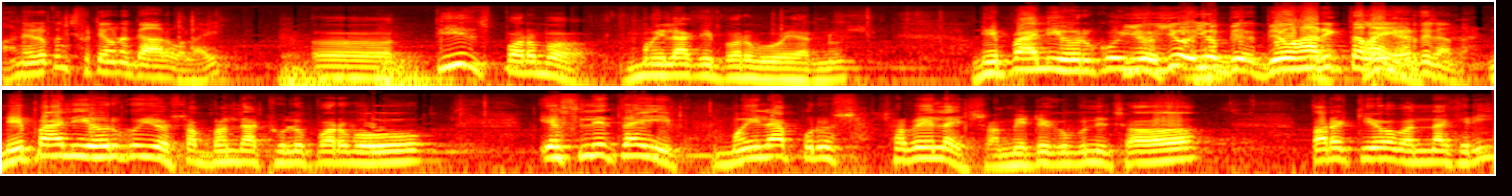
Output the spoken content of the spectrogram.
भनेर पनि छुट्याउन गाह्रो होला है। तिज पर्व महिलाकै पर्व हो हेर्नुहोस्। नेपालीहरूको यो यो यो व्य- व्यवहारिकतालाई होइन, हेर्दै जाँदा। नेपालीहरूको यो सबभन्दा ठुलो पर्व हो। यसले चाहिँ महिला पुरुष सबैलाई समेटेको पनि छ। तर के हो भन्दाखेरि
